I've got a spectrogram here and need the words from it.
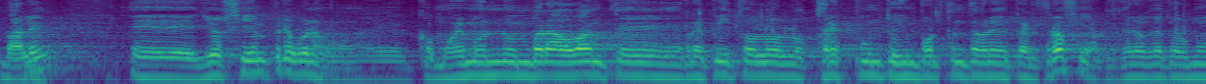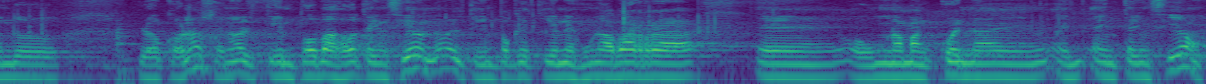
¿vale? Eh, yo siempre, bueno, como hemos nombrado antes, repito los, tres puntos importantes de la hipertrofia, que creo que todo el mundo lo conoce, ¿no? El tiempo bajo tensión, ¿no? El tiempo que tienes una barra eh, o una mancuerna en, tensión,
